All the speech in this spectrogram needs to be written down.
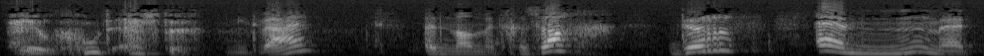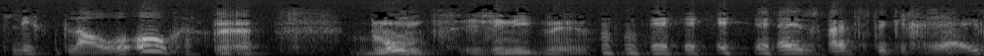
Heel goed, Esther. Niet waar? Een man met gezag, durf en met lichtblauwe ogen. Blond is hij niet meer. Nee, hij is hartstikke grijs.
